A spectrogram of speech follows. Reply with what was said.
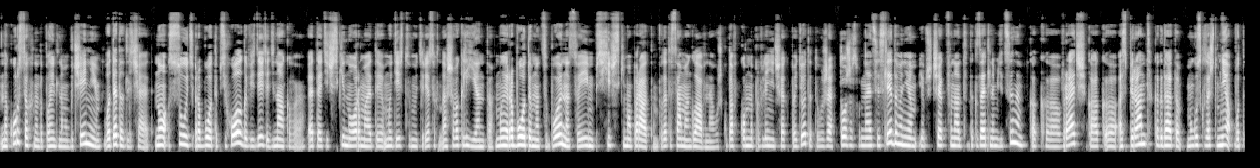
на курсах, на дополнительном обучении. Вот это отличает. Но суть работы психолога везде ведь одинаковая. Это этические нормы, это мы действуем в интересах нашего клиента. Мы работаем над собой, над своим психическим аппаратом. Вот это самое главное. Уж куда в каком направлении человек пойдет, это уже тоже вспоминается исследованием. Я вообще человек фанат доказательной медицины, как э, врач, как э, аспирант когда-то. Могу сказать, что мне вот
